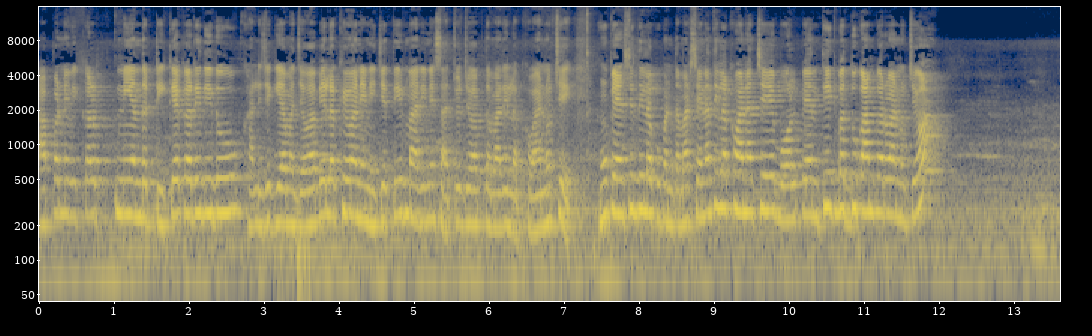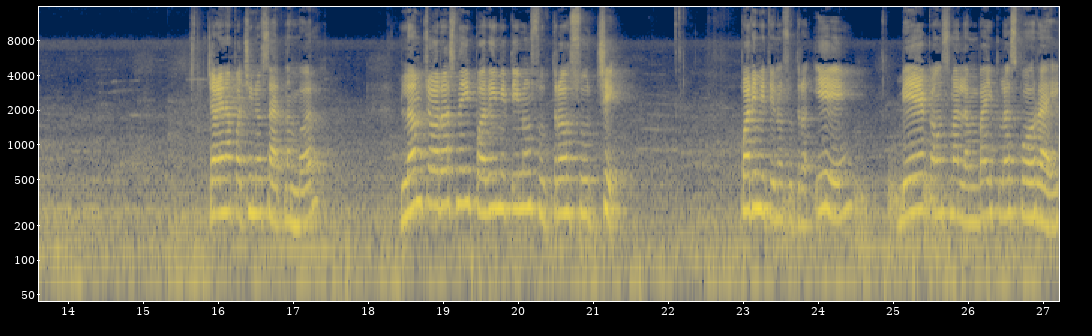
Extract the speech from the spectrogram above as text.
આપણને વિકલ્પની અંદર ટીકે કરી દીધું. ખાલી જગ્યામાં જવાબે લખ્યો અને નીચે તીર મારીને સાચો જવાબ તમારે લખવાનો છે. હું પેન્સિલથી લખું, પણ તમારે શેનાથી લખવાના છે? બોલ પેનથી જ બધું કામ કરવાનું છે, હો. ચાલો, એના પછીનો સાત નંબર. લંબચોરસની પરિમિતિનું સૂત્ર શું છે? પરિમિતિનું સૂત્ર એ બે કૌંસમાં લંબાઈ પ્લસ પહોળાઈ,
